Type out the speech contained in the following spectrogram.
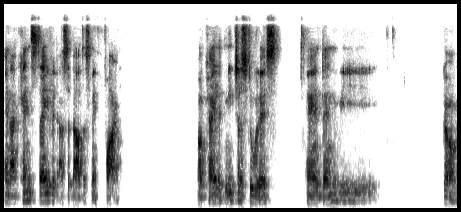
and I can save it as a Datasmith file. Okay, let me just do this. And then we go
